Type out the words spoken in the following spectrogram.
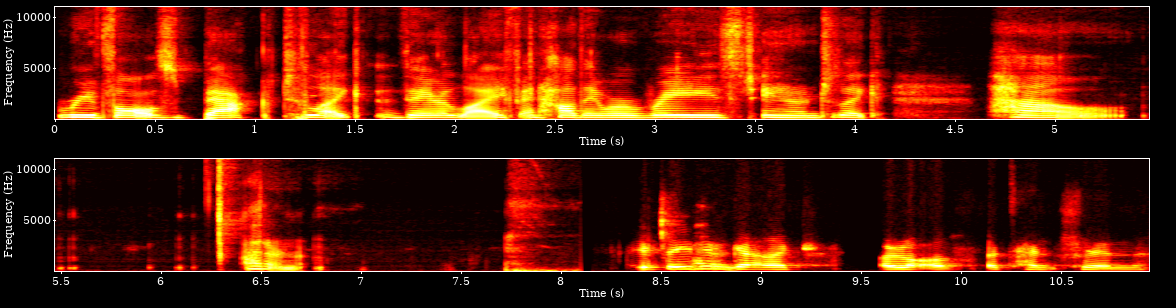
revolves back to like their life and how they were raised and like how I don't know. If they didn't get like a lot of attention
